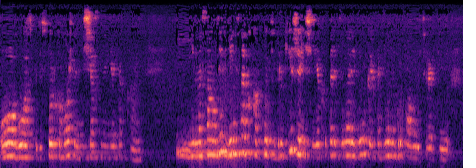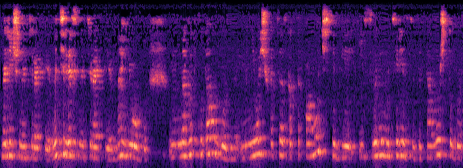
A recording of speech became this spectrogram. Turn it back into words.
о, Господи, сколько можно, несчастная я такая. И на самом деле, я не знаю, как какие-то другие женщины, я когда родила ребенка, я ходила на групповую терапию, на личную терапию, на телесную терапию, на йогу, на вот куда угодно. Мне очень хотелось как-то помочь себе и своему материнству для того, чтобы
